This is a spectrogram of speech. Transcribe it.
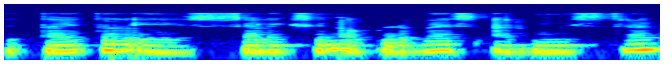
the title is Selection of the Best Administrative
